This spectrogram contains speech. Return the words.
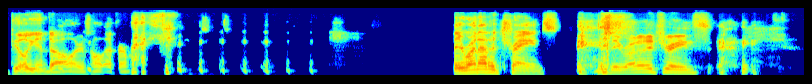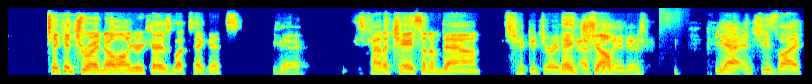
billion dollars I'll ever make. they run out of trains. they run out of trains. Ticket Droid no longer cares about tickets. yeah. He's kind of chasing them down. They escalated. Yeah, and she's like,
